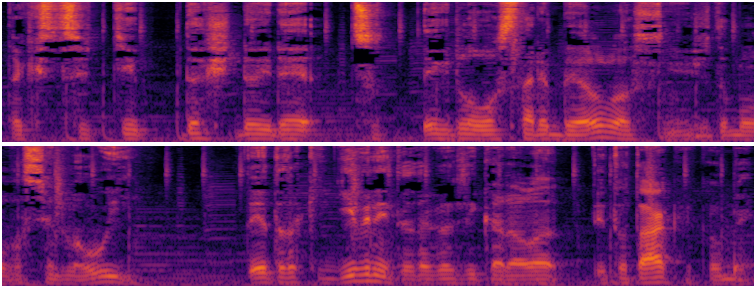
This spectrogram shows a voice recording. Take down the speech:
tak si ti daš dojde, co, jak dlouho tady byl vlastně, že to bylo vlastně dlouhý. Je to taky divný to takhle říkat, ale je to tak, jakoby.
